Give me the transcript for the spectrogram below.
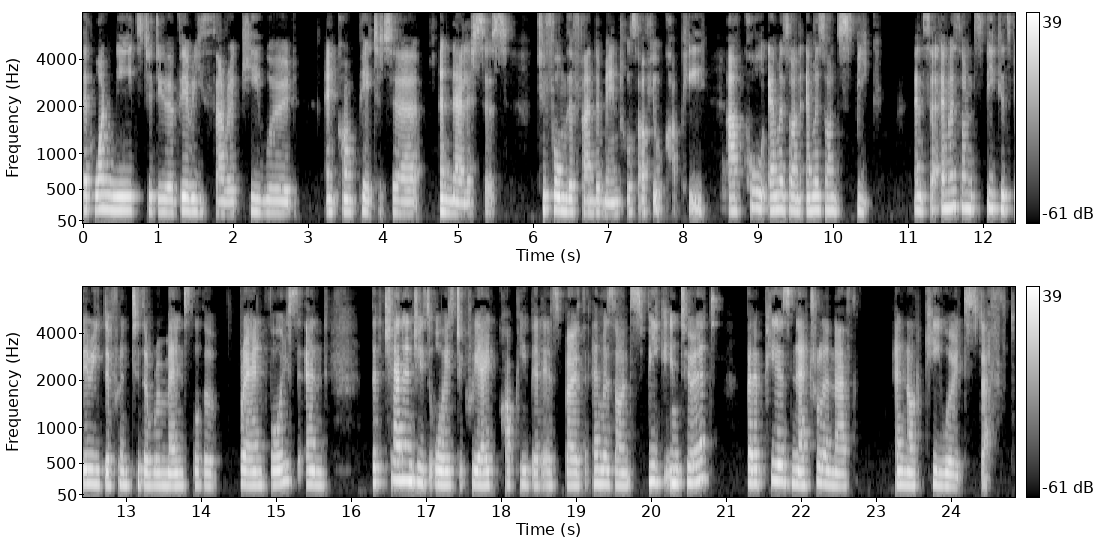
that one needs to do a very thorough keyword and competitor analysis to form the fundamentals of your copy. I call Amazon Amazon Speak. And so Amazon Speak is very different to the romance or the brand voice. And the challenge is always to create copy that has both Amazon Speak into it, but appears natural enough and not keyword stuffed.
